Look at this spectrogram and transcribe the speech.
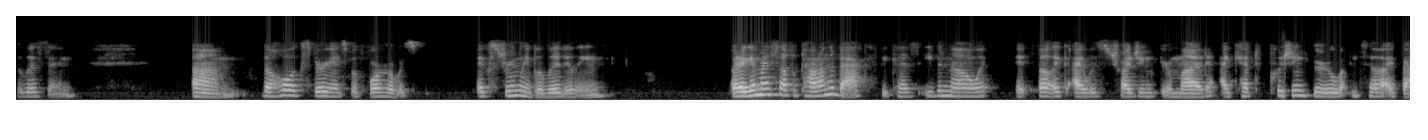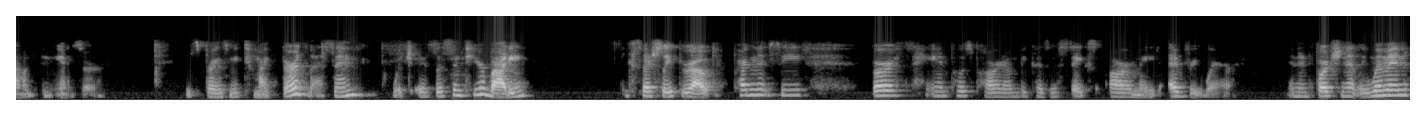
to listen. Um, the whole experience before her was extremely belittling. But I give myself a pat on the back because even though it, felt like I was trudging through mud, I kept pushing through until I found an answer. This brings me to my third lesson, which is listen to your body, especially throughout pregnancy, birth, and postpartum, because mistakes are made everywhere. And unfortunately, women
